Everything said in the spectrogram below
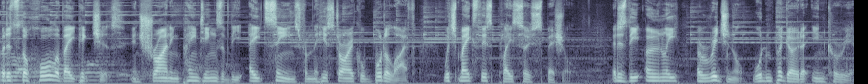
But it's the Hall of Eight Pictures, enshrining paintings of the eight scenes from the historical Buddha life, which makes this place so special. It is the only original wooden pagoda in Korea.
